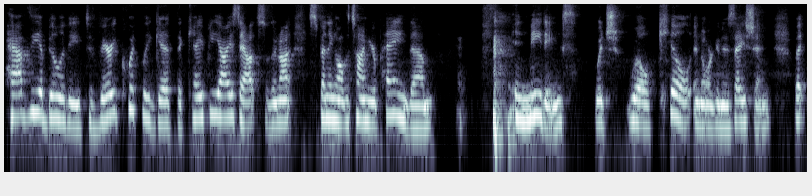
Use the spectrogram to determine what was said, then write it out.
have the ability to very quickly get the KPIs out so they're not spending all the time you're paying them in meetings which will kill an organization but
